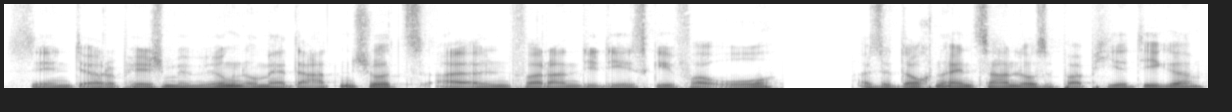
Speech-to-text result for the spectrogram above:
Sind die europäischen Bemühungen um mehr Datenschutz, allen voran die DSGVO, also doch nur ein zahnloser Papiertiger?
